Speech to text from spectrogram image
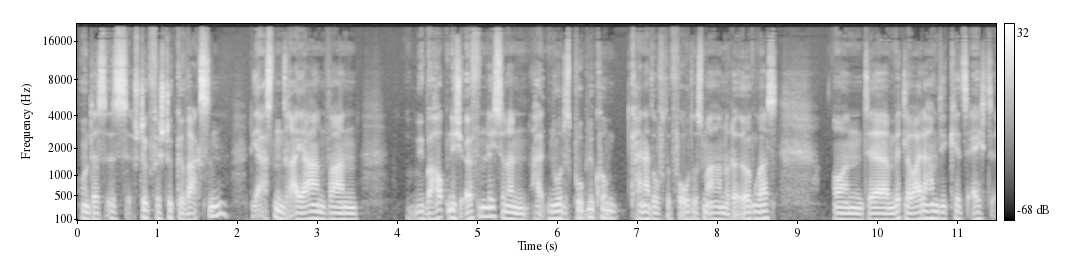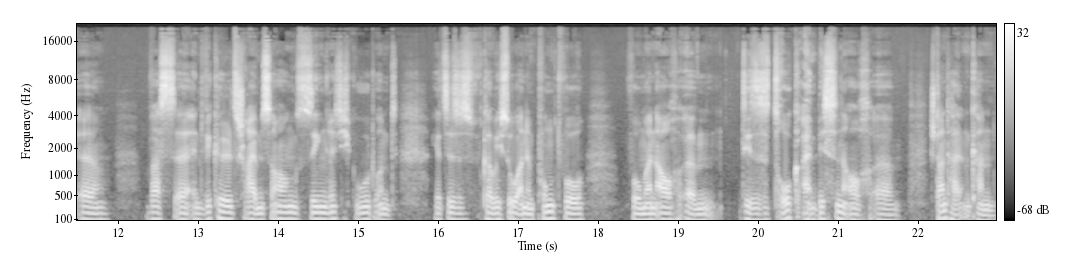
Und das ist Stück für Stück gewachsen. Die ersten drei Jahre waren überhaupt nicht öffentlich, sondern halt nur das Publikum. Keiner durfte Fotos machen oder irgendwas. Und äh, mittlerweile haben die Kids echt äh, was äh, entwickelt, schreiben Songs, singen richtig gut. Und jetzt ist es, glaube ich, so an einem Punkt, wo, wo man auch ähm, dieses Druck ein bisschen auch äh, standhalten kann,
